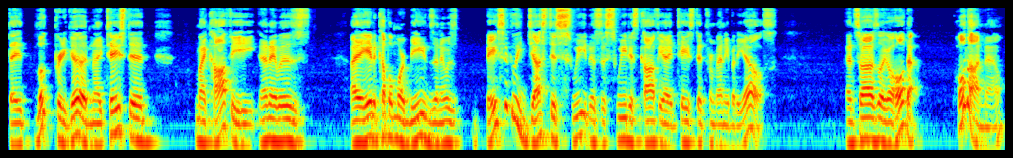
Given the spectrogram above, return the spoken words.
They looked pretty good, and I tasted my coffee, and it was. I ate a couple more beans, and it was basically just as sweet as the sweetest coffee I had tasted from anybody else. And so I was like, oh, hold on, hold on now.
